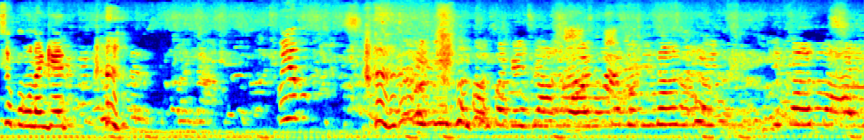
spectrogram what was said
Subong lang yan. Hindi ko magpagay sa akin. Ako ni nanay. Itatay.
